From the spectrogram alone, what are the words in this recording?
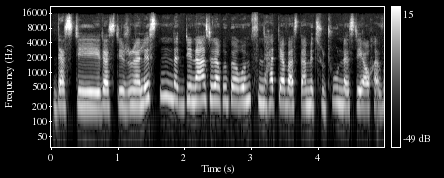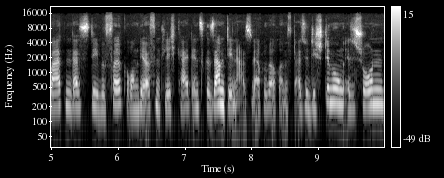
Dass die, dass die Journalisten die Nase darüber rümpfen, hat ja was damit zu tun, dass die auch erwarten, dass die Bevölkerung, die Öffentlichkeit insgesamt die Nase darüber rümpft. Also die Stimmung ist schon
